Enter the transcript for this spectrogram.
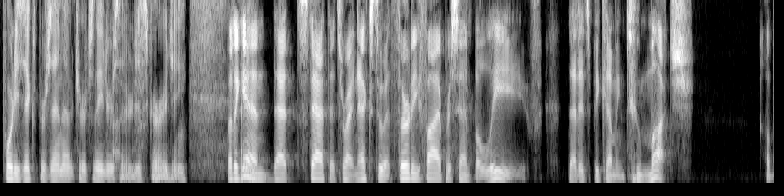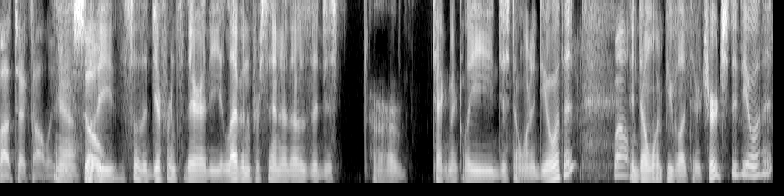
percent, forty six percent of church leaders that are discouraging. But again, that stat that's right next to it, 35% believe that it's becoming too much about technology. Yeah. So, so the so the difference there, the eleven percent of those that just are technically just don't want to deal with it well, and don't want people at their church to deal with it.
